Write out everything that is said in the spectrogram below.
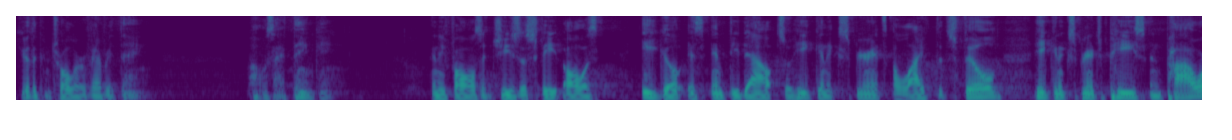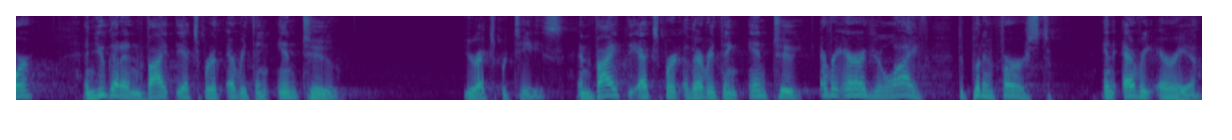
You're the controller of everything. What was I thinking? And he falls at Jesus' feet. All his ego is emptied out so he can experience a life that's filled. He can experience peace and power. And you've got to invite the expert of everything into your expertise. Invite the expert of everything into every area of your life to put him first in every area.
